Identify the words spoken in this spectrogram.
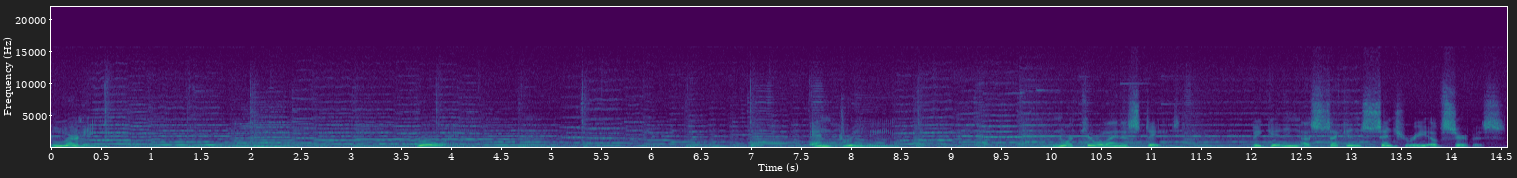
Learning. Growing. And dreaming. North Carolina State, beginning a second century of service.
